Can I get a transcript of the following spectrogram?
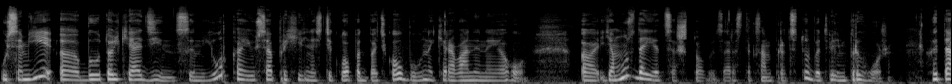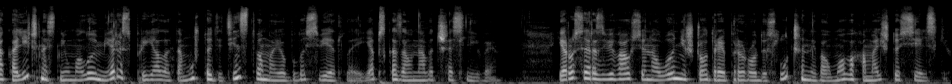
У сям'і э, быў толькі адзін сын юрка і уся прыхільнасці клопат бацькоў быў накіраваны на яго. Э, яму здаецца што зараз таксама працытую бат вельмі прыгожа. Гэта акалічнасць не ў малой меры спрыяла таму што дзяцінства маё было светлае я б сказаў нават шчаслівае. Ярусы развіваўся на лоне шчодрай прыроды случаны ва ўмовах амаль што сельскіх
